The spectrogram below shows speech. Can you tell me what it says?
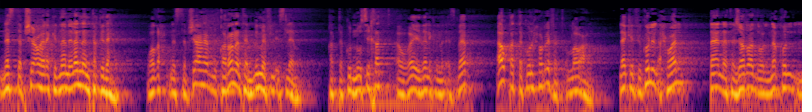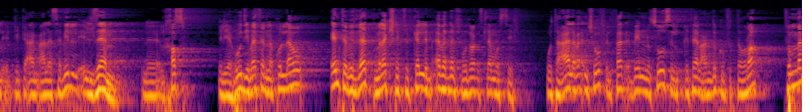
نستبشعها لكننا لن ننتقدها. واضح؟ نستبشعها مقارنة بما في الإسلام. قد تكون نسخت أو غير ذلك من الأسباب أو قد تكون حرفت. الله أعلم. لكن في كل الأحوال نتجرد ولنقل على سبيل الإلزام للخصم اليهودي مثلا نقول له أنت بالذات مالكش إنك تتكلم أبدا في موضوع الإسلام والسيف. وتعالى بقى نشوف الفرق بين نصوص القتال عندكم في التوراة ثم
